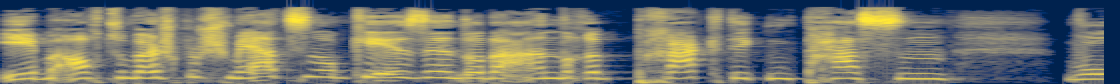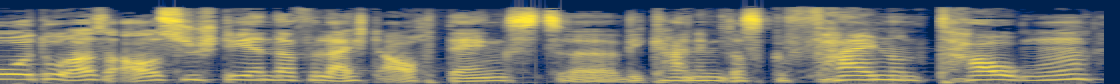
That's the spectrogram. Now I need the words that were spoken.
eben auch zum Beispiel Schmerzen okay sind oder andere Praktiken passen, wo du als Außenstehender vielleicht auch denkst, äh, wie kann ihm das gefallen und taugen.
